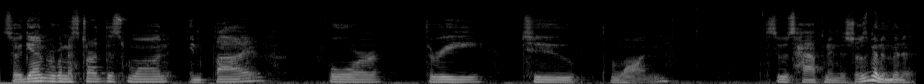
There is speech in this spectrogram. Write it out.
So again, we're going to start this one in five, four, three, two, one. See what's happening in the show. It's been a minute.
